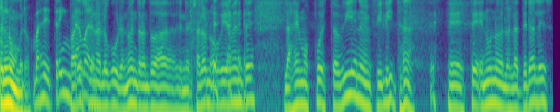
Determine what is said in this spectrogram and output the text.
el número. Más de 30 Parece Amarok. una locura, no entran todas en el salón, obviamente las hemos puesto bien en filita este, en uno de los laterales,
